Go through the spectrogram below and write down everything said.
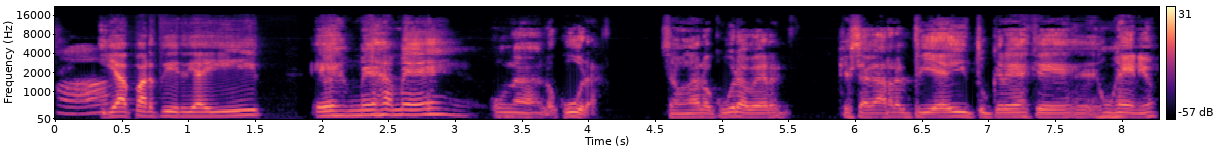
Oh. Y a partir de ahí es mes a mes una locura. O sea, una locura ver que se agarra el pie y tú crees que es un genio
